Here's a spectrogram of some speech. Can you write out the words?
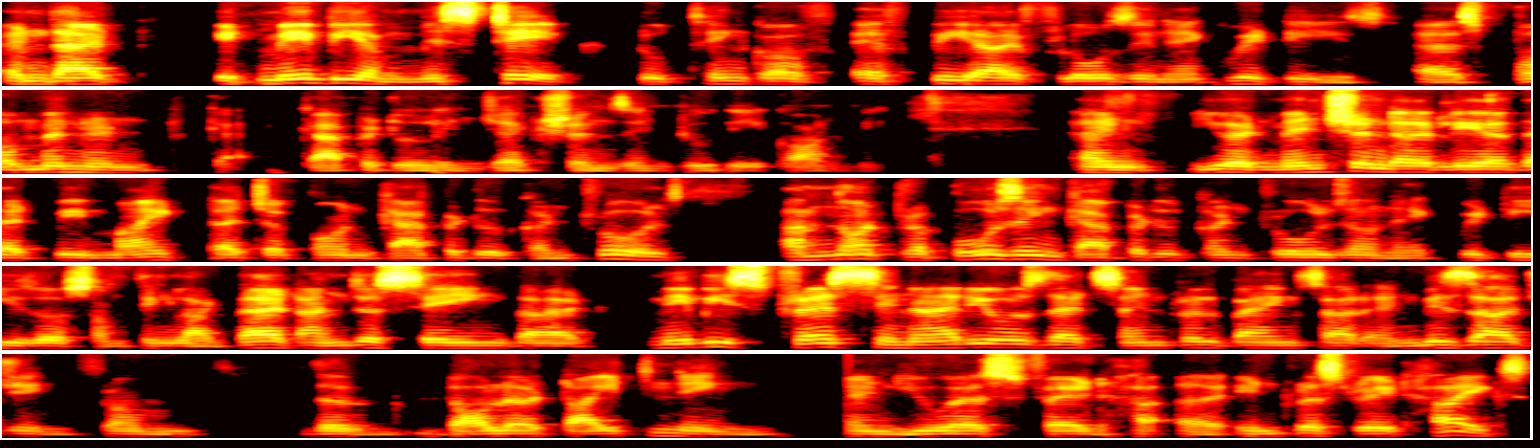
and that it may be a mistake to think of FPI flows in equities as permanent ca- capital injections into the economy. And you had mentioned earlier that we might touch upon capital controls. I'm not proposing capital controls on equities or something like that. I'm just saying that maybe stress scenarios that central banks are envisaging from the dollar tightening and US Fed uh, interest rate hikes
